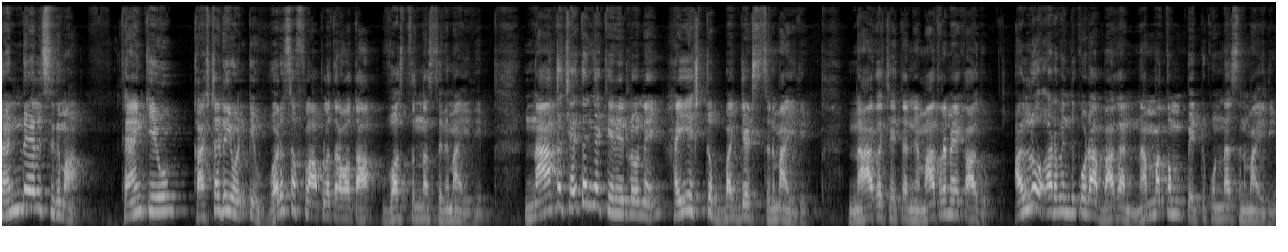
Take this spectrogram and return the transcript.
తండేల్ సినిమా. థ్యాంక్ యూ కస్టడీ వంటి వరుస ఫ్లాప్ల తర్వాత వస్తున్న సినిమా ఇది. నాగ చైతన్య కెరీర్లోనే హైయెస్ట్ బడ్జెట్ సినిమా ఇది. నాగ చైతన్య మాత్రమే కాదు అల్లు అరవింద్ కూడా బాగా నమ్మకం పెట్టుకున్న సినిమా ఇది.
